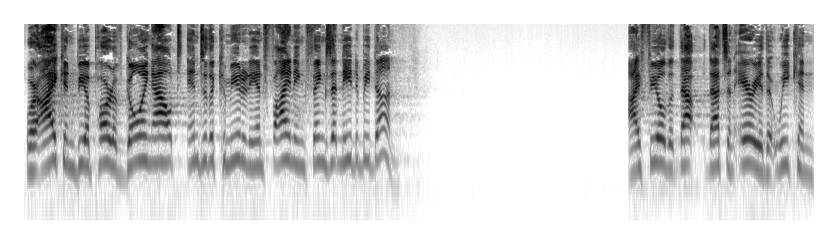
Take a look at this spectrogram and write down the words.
where I can be a part of going out into the community and finding things that need to be done. I feel that, that that's an area that we can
